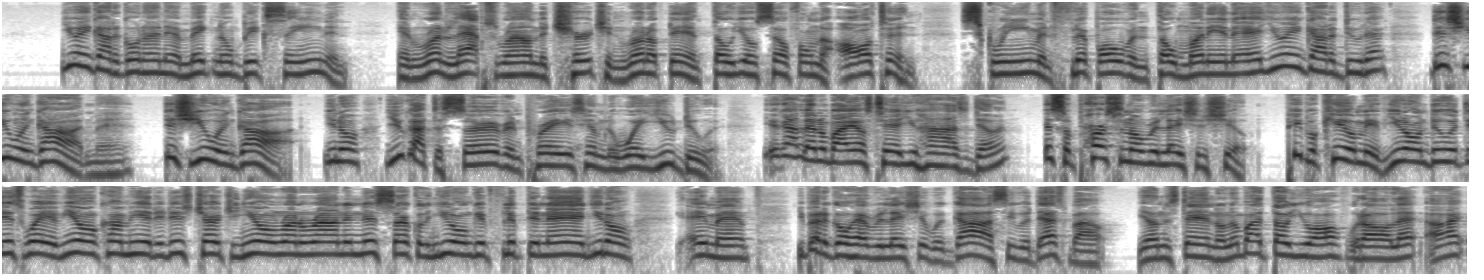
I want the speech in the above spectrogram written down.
You ain't got to go down there and make no big scene and, and run laps around the church and run up there and throw yourself on the altar and scream and flip over and throw money in the air. You ain't got to do that. This you and God, man. This you and God. You know, you got to serve and praise him the way you do it. You got to let nobody else tell you how it's done. It's a personal relationship. People kill me if you don't do it this way, if you don't come here to this church and you don't run around in this circle and you don't get flipped in the air and you don't, hey man, you better go have a relationship with God, see what that's about. You understand? Don't nobody throw you off with all that, all right?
